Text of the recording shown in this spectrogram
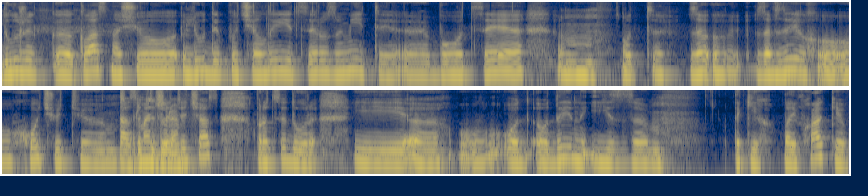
Дуже е, класно, що люди почали це розуміти, е, бо це от за- завжди хо- хочуть е, Процедури. зменшити час процедури. І од- один із таких лайфхаків,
